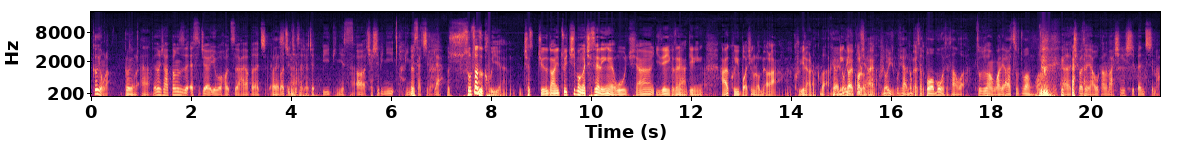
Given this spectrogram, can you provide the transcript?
够用了。够用了啊。但侬想奔驰 S 级优惠好之后也要八十几万，六八十几 GT 实际就比便宜四哦，七系便宜便宜十几万唻。素质是可以个，七就是讲伊最基本个七三零闲话，像现在伊搿只两点零，也可以跑进六秒啦，可以了啦咁么，搿零到一百六侬预估下还，可以侬预估下，侬搿只宝马搿只生活啊，做多少辰光对啊，伐？做多少辰光呃，七八成呀，我讲了嘛，新系奔驰嘛，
